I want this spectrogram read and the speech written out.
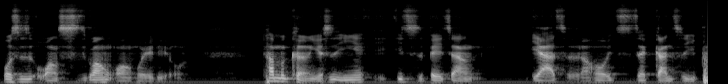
或是往时光往回流，他们可能也是因一直被这样。压着，然后一直在干自己不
